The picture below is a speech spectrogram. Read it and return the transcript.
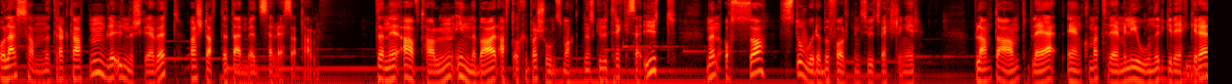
og Lausanne-traktaten ble underskrevet og erstattet dermed Serves-avtalen. Denne avtalen innebar at okkupasjonsmaktene skulle trekke seg ut, men også store befolkningsutvekslinger. Blant annet ble 1,3 millioner grekere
